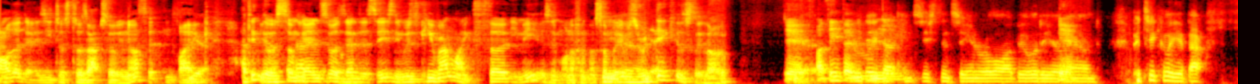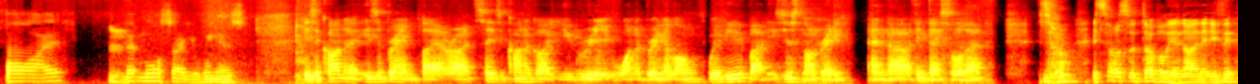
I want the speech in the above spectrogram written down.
other hmm. days he just does absolutely nothing. Like Yeah. I think there was some And games towards the end of the season. He was he ran like thirty meters in one of them or something. It was ridiculously low. Yeah, I think they You need that consistency and reliability Yeah. around, particularly your back five but more so your wingers. He's a kind of he's a brand player, right? So he's the kind of guy you really want to bring along with you, but he's just not ready. And uh, I think they saw that. So it's also doubly annoying that he, th-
